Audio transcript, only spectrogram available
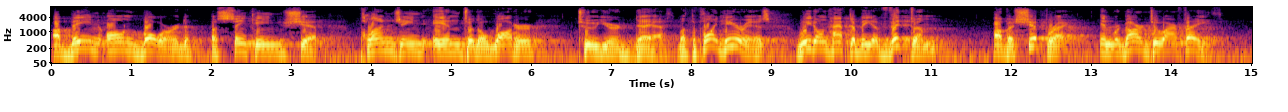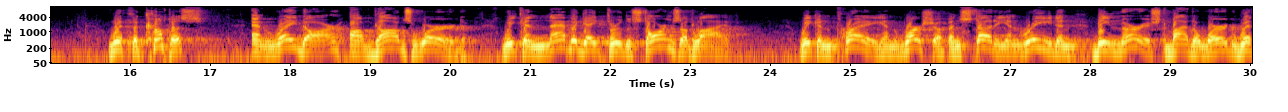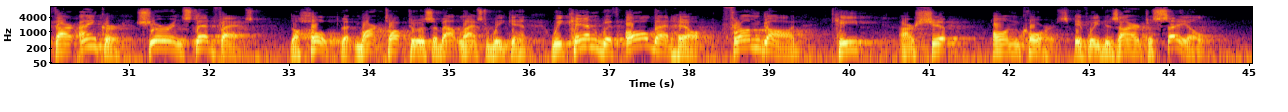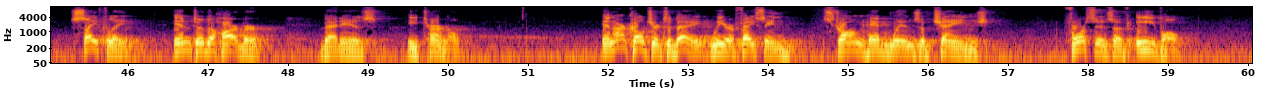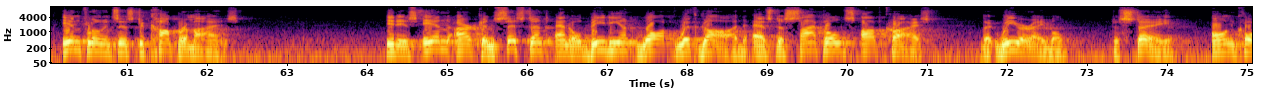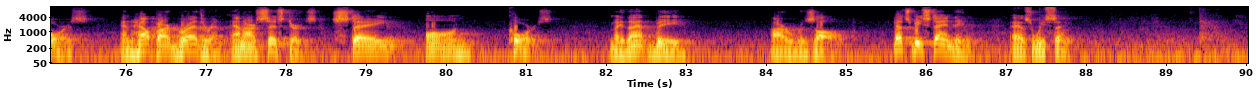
of being on board a sinking ship, plunging into the water to your death. But the point here is we don't have to be a victim of a shipwreck in regard to our faith. With the compass and radar of God's Word, we can navigate through the storms of life. We can pray and worship and study and read and be nourished by the Word with our anchor, sure and steadfast. The hope that Mark talked to us about last weekend. We can, with all that help from God, keep our ship on course if we desire to sail safely into the harbor that is eternal. In our culture today, we are facing strong headwinds of change, forces of evil, influences to compromise. It is in our consistent and obedient walk with God as disciples of Christ that we are able to stay on course and help our brethren and our sisters stay on course. May that be our resolve. Let's be standing as we sing.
